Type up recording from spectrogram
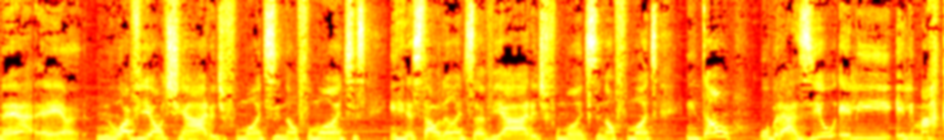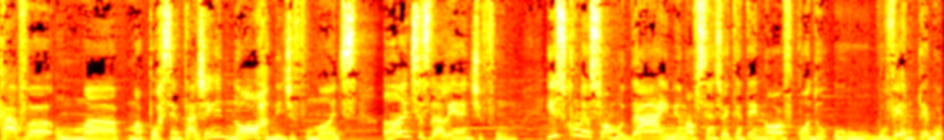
Né? É, no avião tinha área de fumantes e não fumantes, em restaurantes havia área de fumantes e não fumantes. Então, o Brasil ele, ele marcava uma, uma porcentagem enorme de fumantes antes da lei antifumo. Isso começou a mudar em 1989, quando o governo pegou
